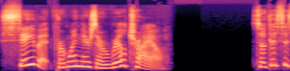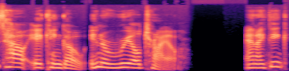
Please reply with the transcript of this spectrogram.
save it for when there's a real trial? So, this is how it can go in a real trial. And I think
